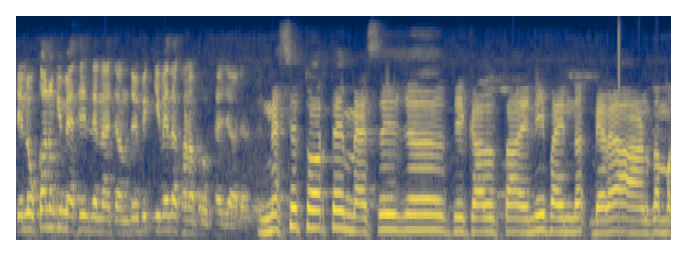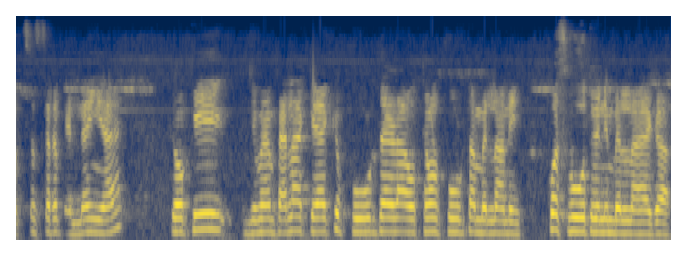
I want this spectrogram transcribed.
ਤੇ ਲੋਕਾਂ ਨੂੰ ਕੀ ਮੈਸੇਜ ਦੇਣਾ ਚਾਹੁੰਦੇ ਹੋ ਵੀ ਕਿਵੇਂ ਦਾ ਖਾਣਾ ਪਰੋਸਿਆ ਜਾ ਰਿਹਾ ਹੈ? ਨਿਸ਼ਚਿਤ ਤੌਰ ਤੇ ਮੈਸੇਜ ਦੀ ਗੱਲ ਤਾਂ ਇੰਨੀ ਭਾਈ ਮੇਰਾ ਆਉਣ ਦਾ ਮਕਸਦ ਸਿਰਫ ਇੰਨਾ ਹੀ ਹੈ ਕਿਉਂਕਿ ਜਿਵੇਂ ਪਹਿਲਾਂ ਕਿਹਾ ਕਿ ਫੂਡ ਦਾ ਜਿਹੜਾ ਉੱਥੇ ਹੁਣ ਫੂਡ ਤਾਂ ਮਿਲਣਾ ਨਹੀਂ, ਕੋਈ ਸਬੂਤ ਵੀ ਨਹੀਂ ਮਿਲਣਾ ਹੈਗਾ।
